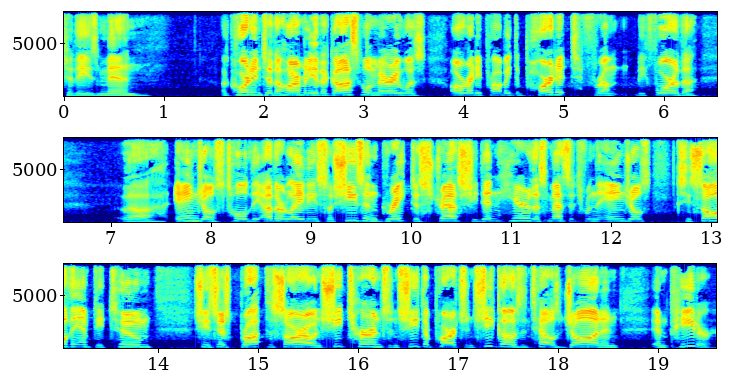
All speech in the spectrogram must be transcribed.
to these men. According to the harmony of the gospel, Mary was already probably departed from before the, the angels told the other ladies, so she's in great distress. She didn't hear this message from the angels. She saw the empty tomb. She's just brought to sorrow, and she turns and she departs, and she goes and tells John and, and Peter.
